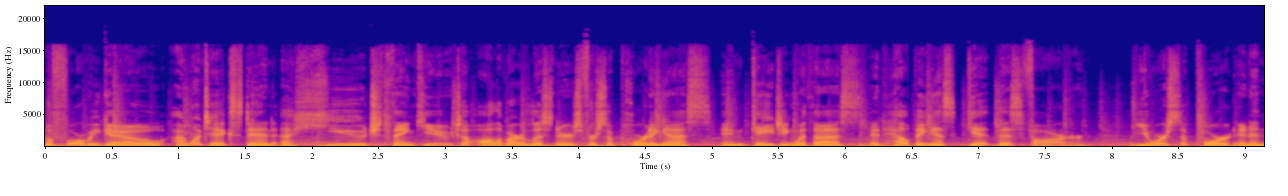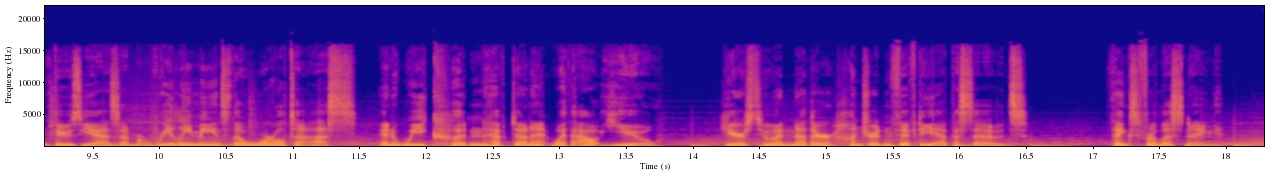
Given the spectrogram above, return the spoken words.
Before we go, I want to extend a huge thank you to all of our listeners for supporting us, engaging with us, and helping us get this far. Your support and enthusiasm really means the world to us, and we couldn't have done it without you. Here's to another 150 episodes. Thanks for listening.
